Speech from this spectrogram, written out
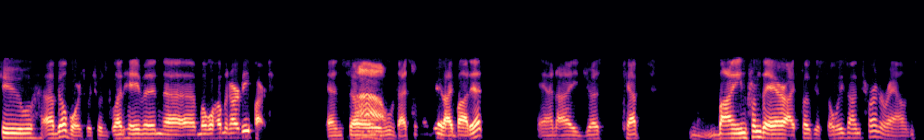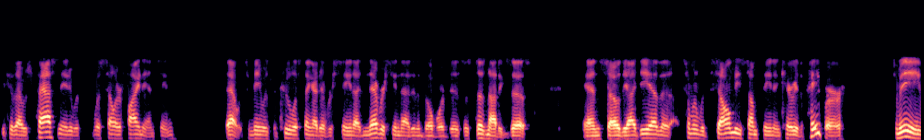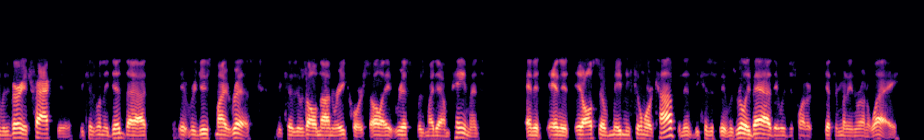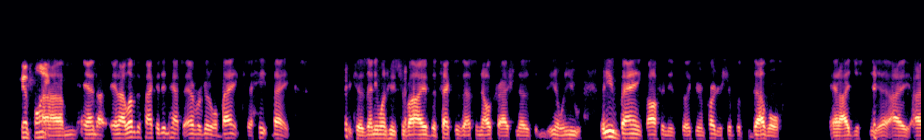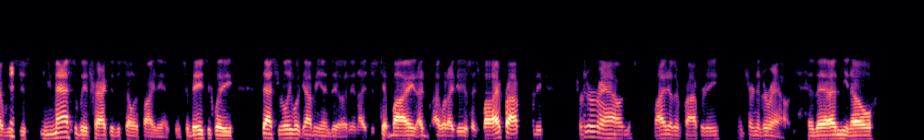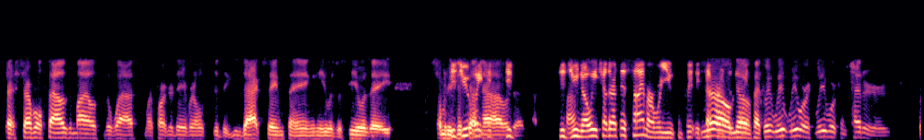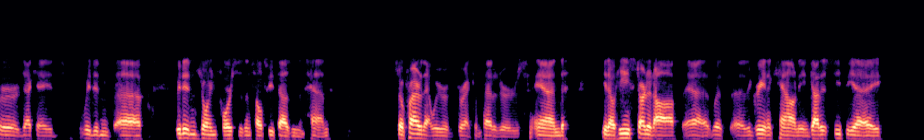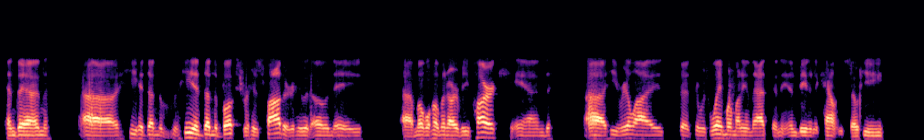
two uh, billboards, which was Glen Haven uh, Mobile Home and RV Park. And so Wow. that's what I did. I bought it and I just kept buying from there. I focused always on turnarounds because I was fascinated with, with seller financing. That to me was the coolest thing I'd ever seen. I'd never seen that in the billboard business. Does not exist. And so the idea that someone would sell me something and carry the paper to me was very attractive because when they did that, it reduced my risk because it was all non-recourse. All I risked was my down payment, and it and it, it also made me feel more confident because if it was really bad, they would just want to get their money and run away. Good point. Um, and I- and I love the fact I didn't have to ever go to a bank 'cause I hate banks because anyone who survived the Texas S&L crash knows that you know when you when you bank, often it's like you're in partnership with the devil. And I just I I was just massively attracted to seller financing. So basically, that's really what got me into it. And I just kept buying. I, I what I do is I just buy a property, turn it around, buy another property, and turn it around. And then you know se- several thousand miles to the west. My partner Dave Reynolds did the exact same thing. He was a, he was a who Did you- wait, did- did- Did huh? you know each other at this time, or were you completely separate? no, no. In fact, we, we we were we were competitors for decades. We didn't uh, we didn't join forces until 2010. So prior to that, we were direct competitors. And you know, he started off uh, with a degree in accounting, and got his CPA, and then uh, he had done the he had done the books for his father, who had owned a uh, mobile home and RV park, and uh, he realized that there was way more money in that than in being an accountant. So he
